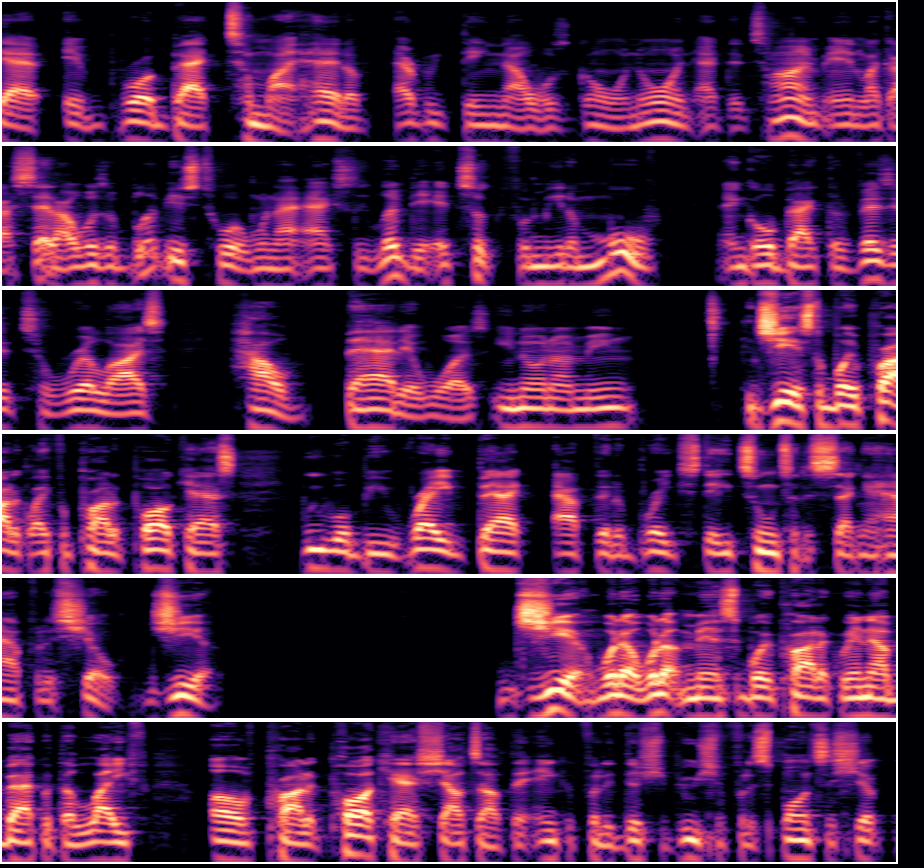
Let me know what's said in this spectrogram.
that it brought back to my head of everything that was going on at the time. And like I said, I was oblivious to it when I actually lived it. It took for me to move and go back to visit to realize how bad it was. You know what I mean? G, it's the boy Produk Life for Produk Podcast. We will be right back after the break. Stay tuned to the second half of the show. Gia. Gia, what up, what up, man? It's the boy Produk. We're now back with the Life of Produk podcast. Shouts out to Anchor for the distribution, for the sponsorship.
